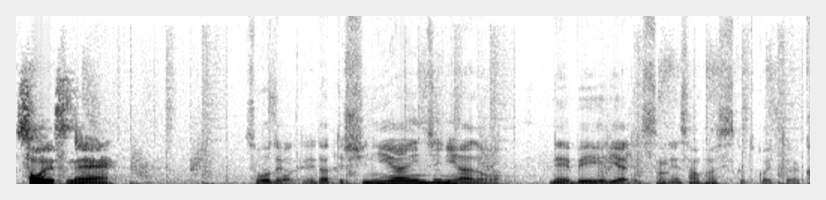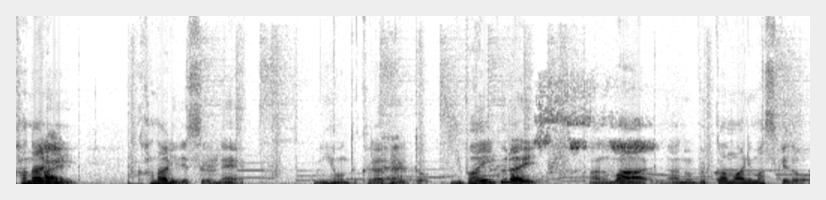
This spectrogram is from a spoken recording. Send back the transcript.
そうですね。そうだよね。だってシニアエンジニアの、ね、ベイエリアですよね、サンフランシスコとか行ったらかなり、はい。かなりですよね。日本と比べると、2倍ぐらいあのまああの物価もありますけど。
